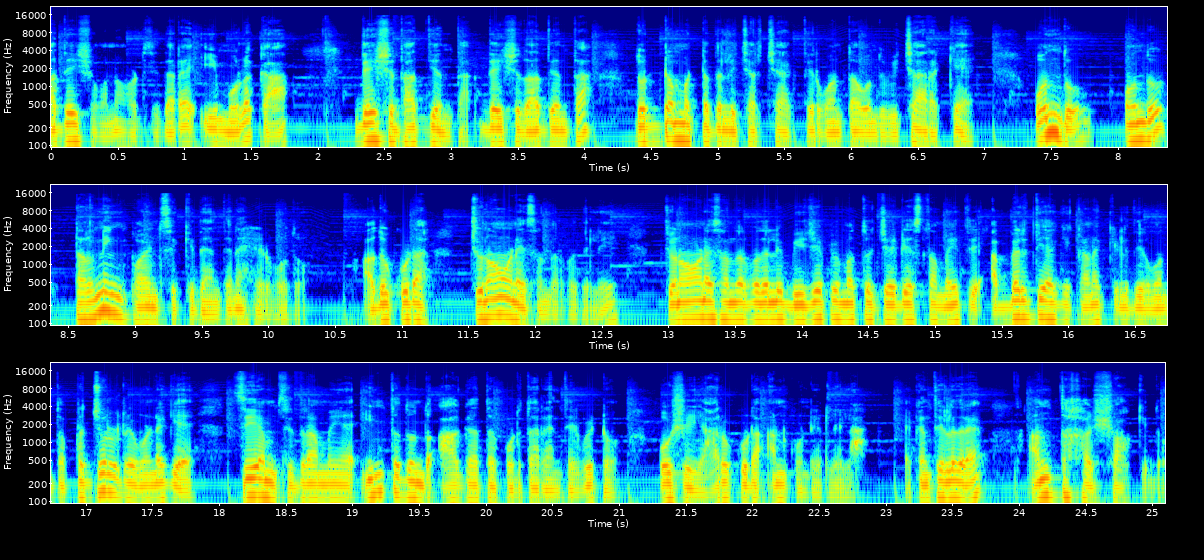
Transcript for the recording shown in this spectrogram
ಆದೇಶವನ್ನು ಹೊರಡಿಸಿದ್ದಾರೆ. ಈ ಮೂಲಕ ದೇಶದಾದ್ಯಂತ ದೇಶದಾದ್ಯಂತ ದೊಡ್ಡ ಮಟ್ಟದಲ್ಲಿ ಚರ್ಚೆ ಆಗ್ತಿರುವಂಥ ಒಂದು ವಿಚಾರಕ್ಕೆ ಒಂದು ಒಂದು ಟರ್ನಿಂಗ್ ಪಾಯಿಂಟ್ ಸಿಕ್ಕಿದೆ ಅಂತಲೇ ಹೇಳ್ಬೋದು. ಅದು ಕೂಡ ಚುನಾವಣೆ ಸಂದರ್ಭದಲ್ಲಿ ಚುನಾವಣೆ ಸಂದರ್ಭದಲ್ಲಿ ಬಿಜೆಪಿ ಮತ್ತು ಜೆ ಡಿ ಎಸ್ನ ಮೈತ್ರಿ ಅಭ್ಯರ್ಥಿಯಾಗಿ ಕಣಕ್ಕಿಳಿದಿರುವಂಥ ಪ್ರಜ್ವಲ್ ರೇವಣ್ಣಗೆ ಸಿ ಎಂ ಸಿದ್ದರಾಮಯ್ಯ ಇಂಥದ್ದೊಂದು ಆಘಾತ ಕೊಡ್ತಾರೆ ಅಂತ ಹೇಳ್ಬಿಟ್ಟು ಬಹುಶಃ ಯಾರೂ ಕೂಡ ಅಂದ್ಕೊಂಡಿರಲಿಲ್ಲ ಯಾಕಂತ ಹೇಳಿದ್ರೆ ಅಂತಹ ಶಾಕ್ ಇದು.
